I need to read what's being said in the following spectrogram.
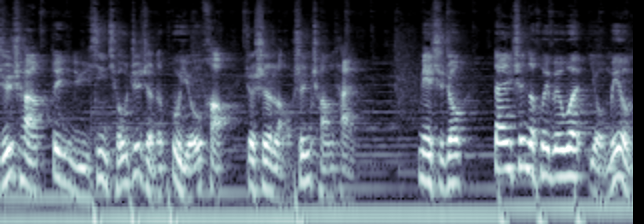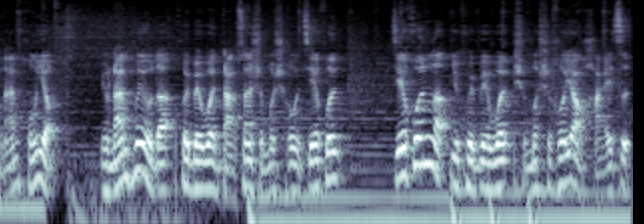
职场对女性求职者的不友好，这是老生常谈。面试中，单身的会被问有没有男朋友，有男朋友的会被问打算什么时候结婚。”结婚了又会被问什么时候要孩子，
